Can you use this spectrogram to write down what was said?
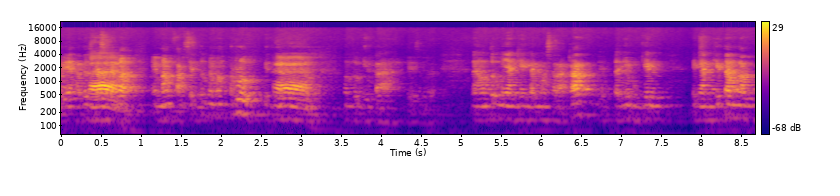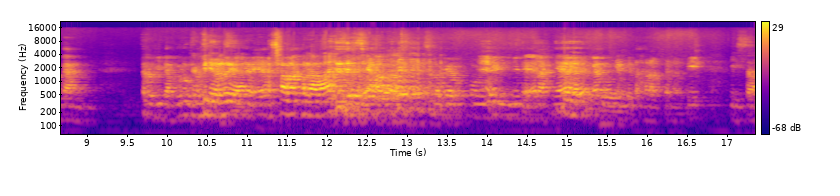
gitu ya. Atau sudah Ah. sadar memang vaksin itu memang perlu gitu ya, untuk, untuk kita. Gitu. Nah, untuk meyakinkan masyarakat ya, tadi mungkin dengan kita melakukan terlebih dahulu Terlebih dahulu ya. ya Selamat pertama aja siap. sebagai pemimpin di daerahnya gitu kan mungkin kita harapkan nanti bisa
